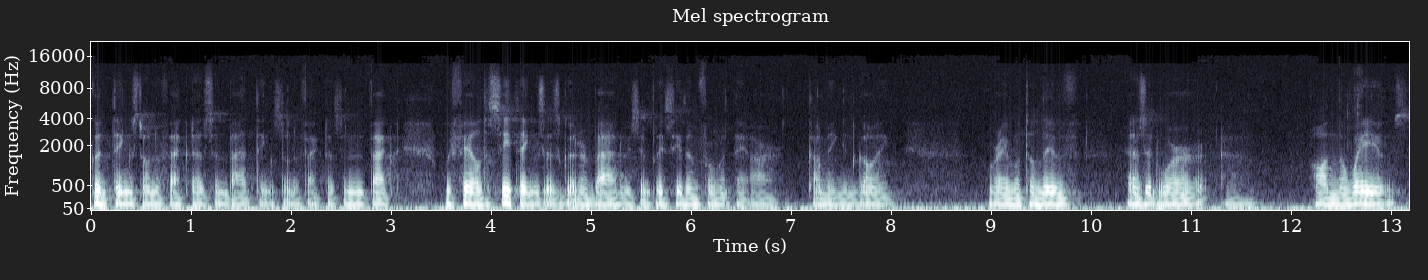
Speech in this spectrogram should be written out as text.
good things don't affect us and bad things don't affect us. And in fact, we fail to see things as good or bad. We simply see them for what they are, coming and going. We're able to live, as it were, uh, on the waves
